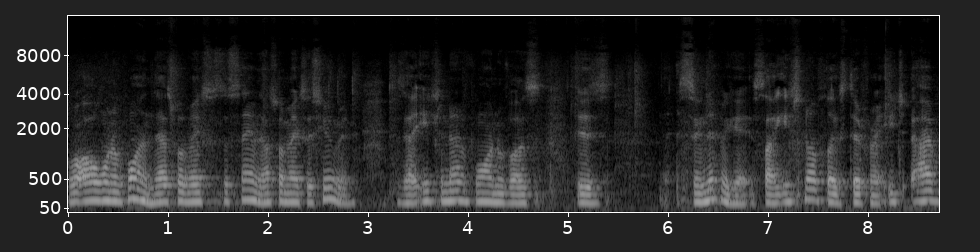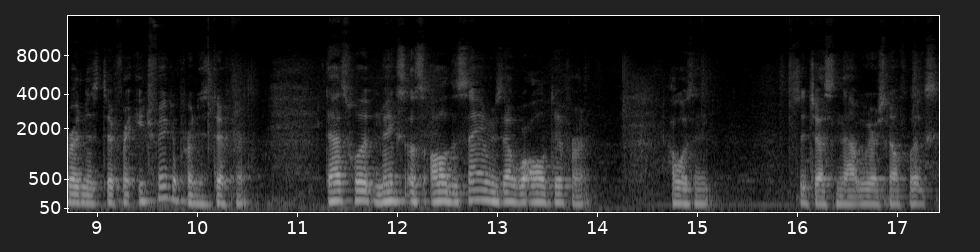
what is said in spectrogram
we're all one of one. That's what makes us the same. That's what makes us human. Is that each and every one of us is significant. It's like each snowflake's different, each eyebrow is different, each fingerprint is different. That's what makes us all the same. Is that we're all different. I wasn't suggesting that we are snowflakes,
